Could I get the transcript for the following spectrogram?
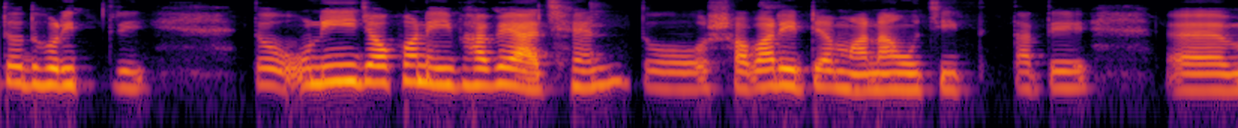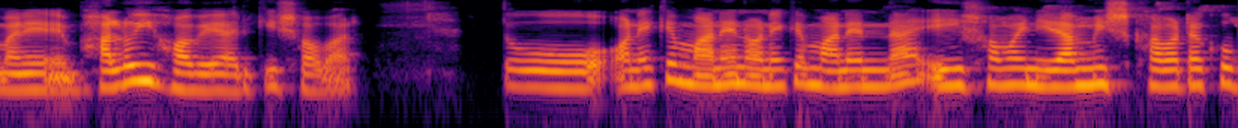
তো ধরিত্রী। তো উনি যখন এইভাবে আছেন, তো সবার এটা মানা উচিত। তাতে মানে ভালোই হবে আর কি সবার। তো অনেকে মানেন অনেকে মানেন না। এই সময় নিরামিষ খাওয়াটা খুব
